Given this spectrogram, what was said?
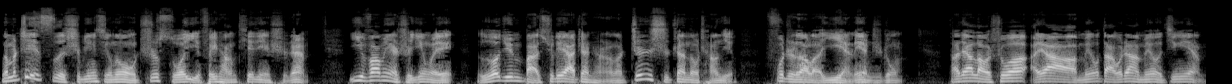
那么这次实兵行动之所以非常贴近实战，一方面是因为俄军把叙利亚战场上的真实战斗场景复制到了演练之中。大家老说，哎呀，没有打过仗，没有经验。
